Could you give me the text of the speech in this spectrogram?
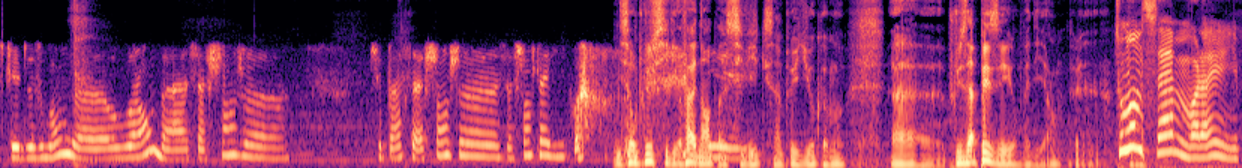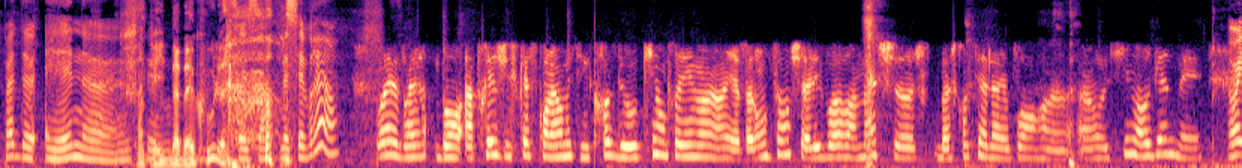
toutes les deux secondes euh, au volant, bah ça change. euh, je sais pas, ça change, euh, ça change la vie, quoi. Ils sont plus civiques. Enfin, non, pas civiques, c'est un peu idiot comme mot. Euh, plus apaisés, on va dire. Tout le monde s'aime, voilà, il n'y a pas de haine. euh, C'est un pays de baba cool. C'est ça. Mais c'est vrai, hein. Ouais, voilà. Bon, après, jusqu'à ce qu'on leur mette une crosse de hockey entre les mains. hein. Il y a pas longtemps, je suis allée voir un match. euh, je, bah, je crois qu'elle allait voir un, un aussi, Morgan, mais Oui.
